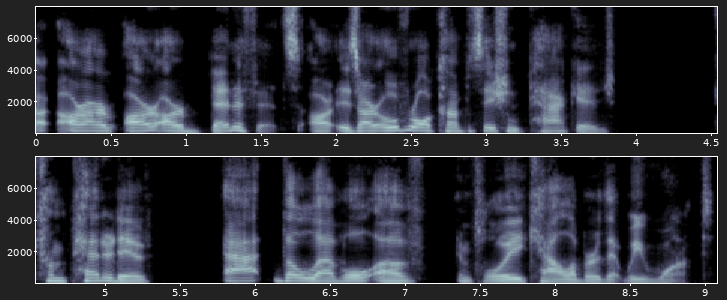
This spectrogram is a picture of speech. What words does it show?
are our are our benefits are is our overall compensation package competitive at the level of employee caliber that we want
